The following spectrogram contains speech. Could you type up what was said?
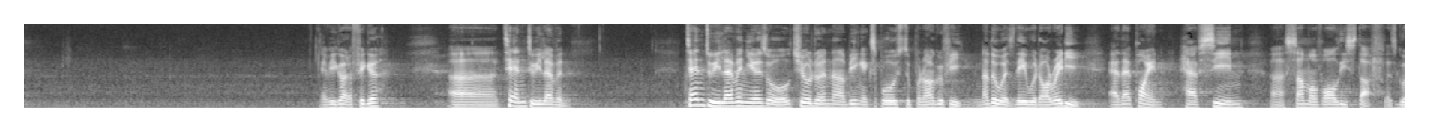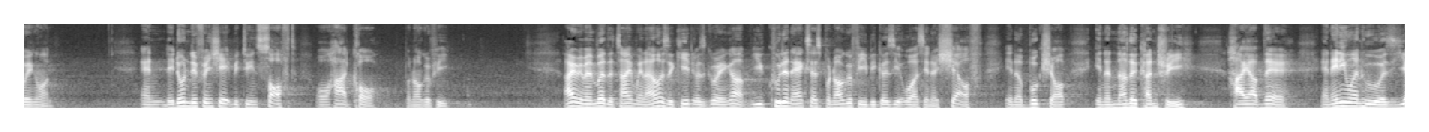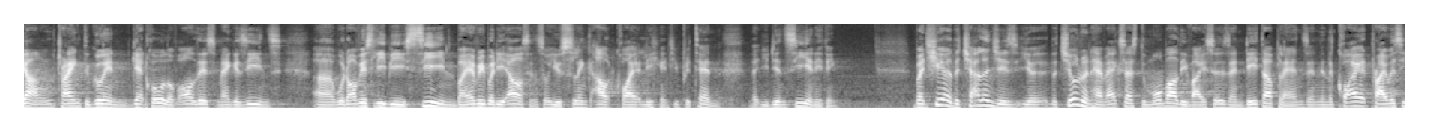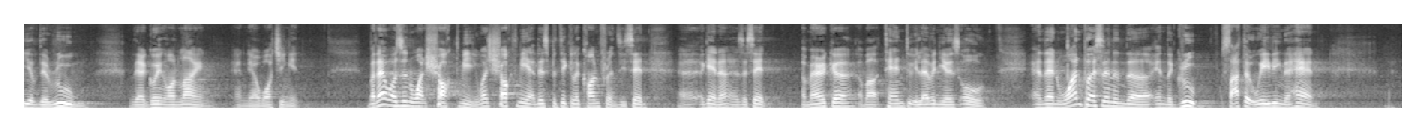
Have you got a figure? Uh, 10 to 11. 10 to 11 years old, children are being exposed to pornography. In other words, they would already, at that point, have seen uh, some of all these stuff that's going on. And they don't differentiate between soft or hardcore pornography. I remember the time when I was a kid was growing up, you couldn't access pornography because it was in a shelf in a bookshop in another country high up there. And anyone who was young trying to go and get hold of all these magazines uh, would obviously be seen by everybody else. And so you slink out quietly and you pretend that you didn't see anything. But here, the challenge is the children have access to mobile devices and data plans, and in the quiet privacy of their room, they're going online and they're watching it. But that wasn't what shocked me. What shocked me at this particular conference, he said, uh, again, uh, as I said, America, about 10 to 11 years old. And then one person in the, in the group started waving the hand.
